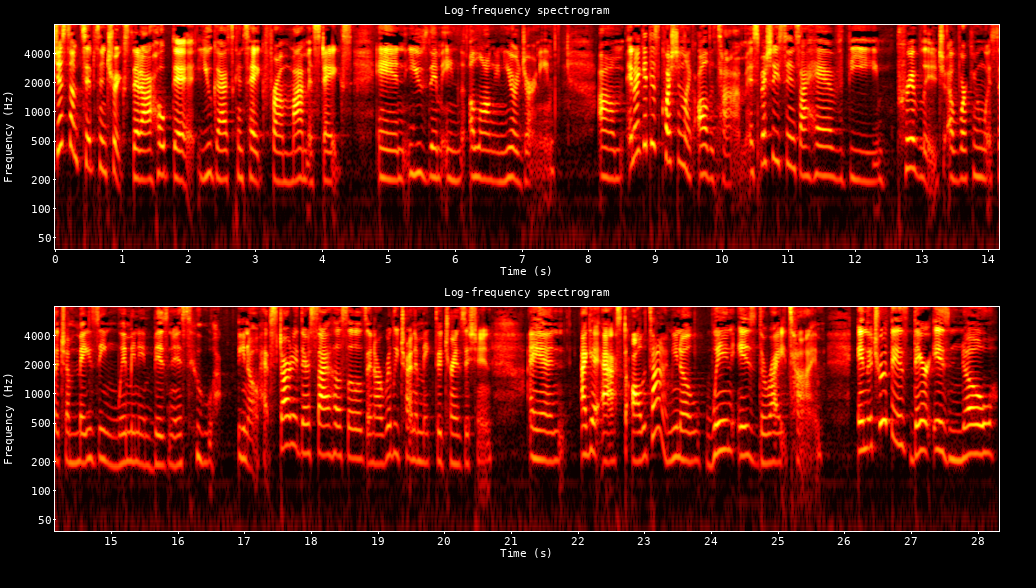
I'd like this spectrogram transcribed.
just some tips and tricks that I hope that you guys can take from my mistakes and use them in along in your journey. Um, and I get this question like all the time, especially since I have the privilege of working with such amazing women in business who you know, have started their side hustles and are really trying to make the transition. And I get asked all the time, you know, when is the right time? And the truth is, there is no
